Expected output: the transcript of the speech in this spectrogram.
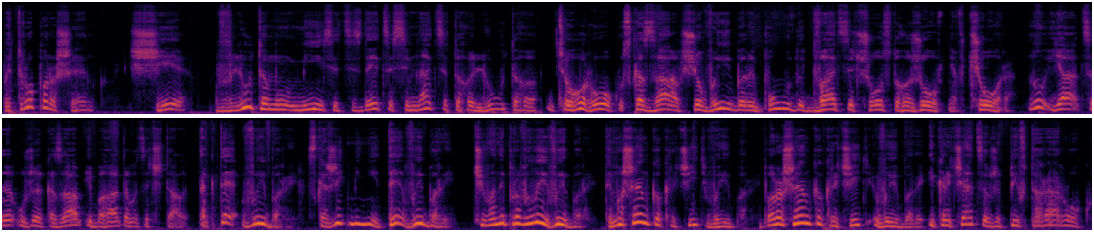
Петро Порошенко ще в лютому місяці, здається, 17 лютого цього року сказав, що вибори будуть 26 жовтня, вчора. Ну, я це вже казав і багато ви це читали. Так де вибори? Скажіть мені, де вибори? Чи вони провели вибори? Тимошенко кричить вибори. Порошенко кричить вибори. І кричать це вже півтора року.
